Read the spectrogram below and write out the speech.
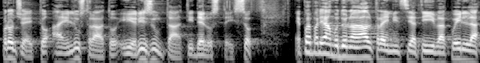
progetto ha illustrato i risultati dello stesso. E poi parliamo di un'altra iniziativa, quella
